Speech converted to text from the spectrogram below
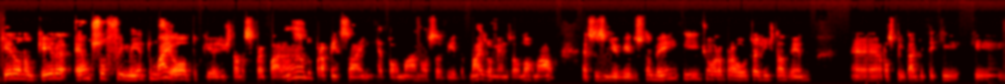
queira ou não queira, é um sofrimento maior, porque a gente estava se preparando para pensar em retomar a nossa vida mais ou menos ao normal, esses indivíduos também, e de uma hora para outra a gente está vendo é, a possibilidade de ter que, que,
